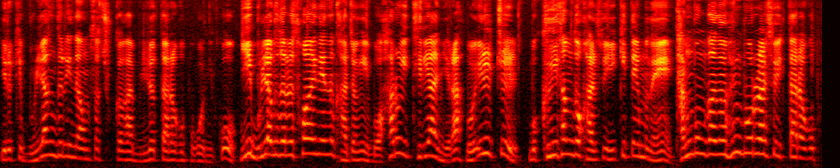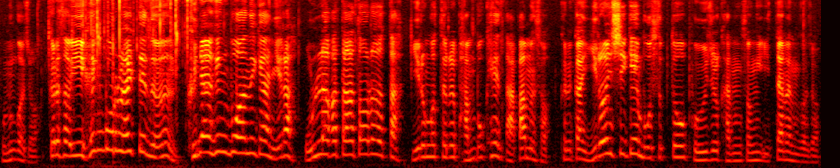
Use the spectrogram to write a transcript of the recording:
이렇게 물량들이 나오면서 주가가 밀렸다라고 보고 있고 이 물량들을 소화해내는 과정이 뭐 하루 이틀이 아니라 뭐 일주일 뭐 그 이상도 갈 수 있기 때문에 당분간은 횡보를 할 수 있다라고 보는 거죠. 그래서 이 횡보를 할 때는 그냥 횡보하는 게 아니라 올라갔다 떨어졌다 이런 것들을 반복해 나가면서 그러니까 이런 식의 모습도 보여줄 가능성이 있다는 거죠.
